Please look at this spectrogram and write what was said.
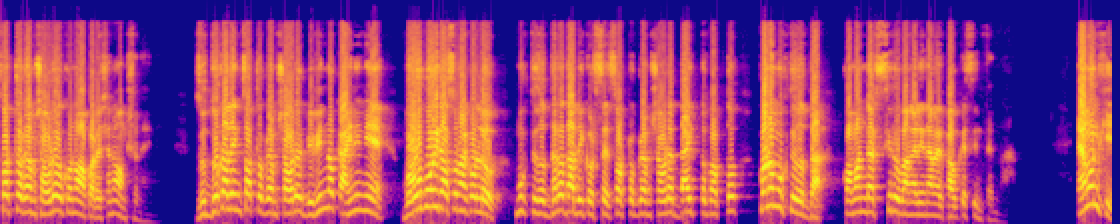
চট্টগ্রাম শহরেও কোনো অপারেশনে অংশ নেয়নি। যুদ্ধকালীন চট্টগ্রাম শহরের বিভিন্ন কাহিনী নিয়ে বহু বই রচনা করলেও মুক্তিযোদ্ধারা দাবি করছে, চট্টগ্রাম শহরের দায়িত্বপ্রাপ্ত কোন মুক্তিযোদ্ধা কমান্ডার সিরু বাঙালি নামের কাউকে চিনতেন না। এমনকি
